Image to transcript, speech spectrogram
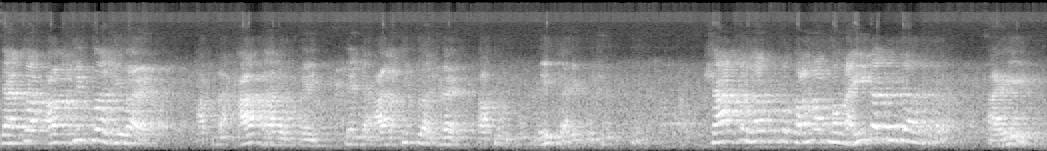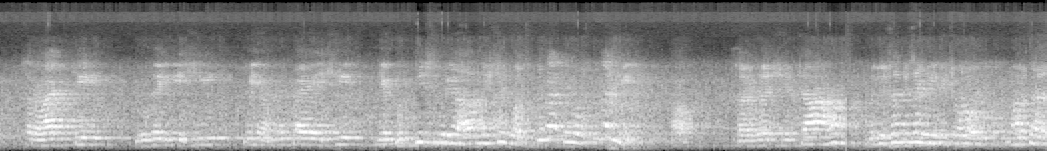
त्याचं आहे. आपला हात घालत नाही त्याच्या अस्तित्वाशिवाय आपण कुठलेही कार्य करू शकत नाही. शास्त्र शास्त्र तो परमात्मा नाही का तुमच्या आहे सर्वांची हृदयेशी मी अमुकायशी जे बुद्धिस्पुरी हरण्याची वस्तू ना ती वस्तू नाही मात्र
